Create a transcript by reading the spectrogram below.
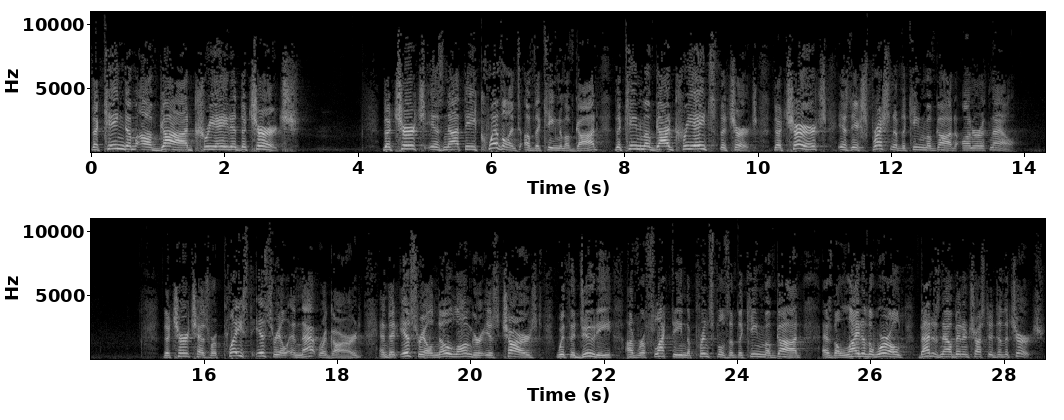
The kingdom of God created the church. The church is not the equivalent of the kingdom of God. The kingdom of God creates the church. The church is the expression of the kingdom of God on earth now. The church has replaced Israel in that regard, and that Israel no longer is charged with the duty of reflecting the principles of the kingdom of God as the light of the world. That has now been entrusted to the church.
